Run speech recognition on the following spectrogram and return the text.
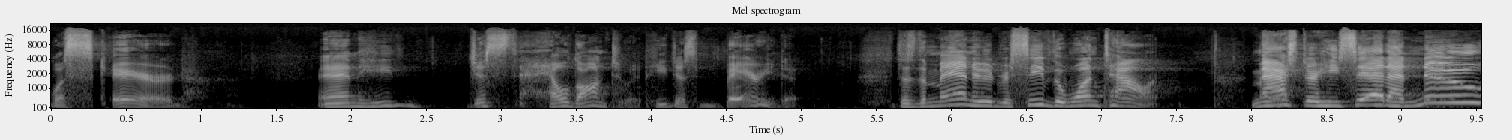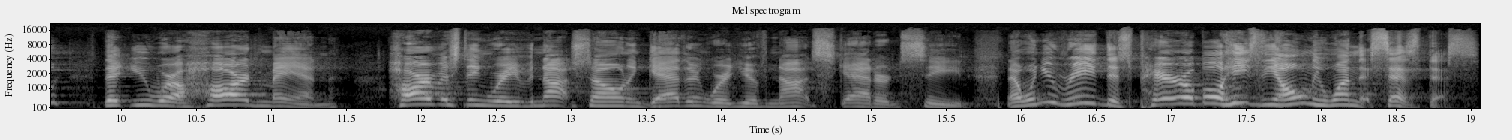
was scared, and he just held on to it. He just buried it. it says the man who had received the one talent, Master, he said, I knew that you were a hard man harvesting where you've not sown and gathering where you have not scattered seed. Now, when you read this parable, he's the only one that says this.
